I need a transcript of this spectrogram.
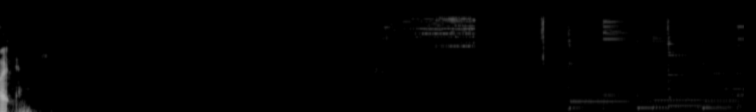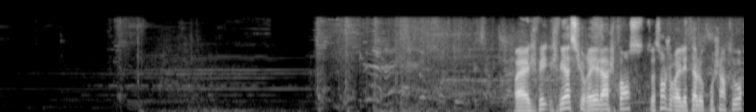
Ouais. Ouais, je vais, je vais assurer là, je pense. De toute façon, j'aurai l'étal au prochain tour.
